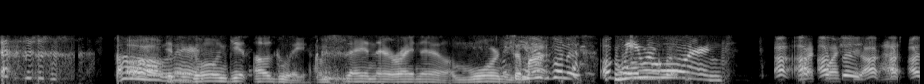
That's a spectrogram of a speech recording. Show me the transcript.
Oh, it's man. going to get ugly. I'm saying that right now. I'm warning So you. my, gonna, okay, We I were mean, warned. I, I, I say, I, I, I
